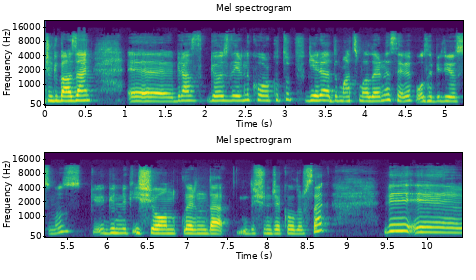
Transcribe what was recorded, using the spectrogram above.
Çünkü bazen e, biraz gözlerini korkutup geri adım atmalarına sebep olabiliyorsunuz. Günlük iş yoğunluklarında düşünecek olursak ve e,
